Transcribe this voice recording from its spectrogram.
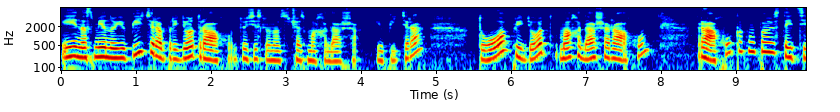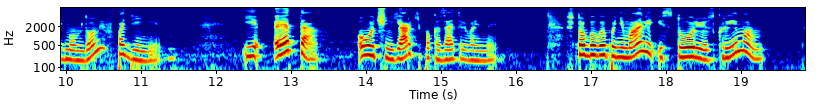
И на смену Юпитера придет Раху. То есть если у нас сейчас Махадаша Юпитера, то придет Махадаша Раху. Раху, как мы помним, стоит в седьмом доме в падении. И это очень яркий показатель войны. Чтобы вы понимали историю с Крымом в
